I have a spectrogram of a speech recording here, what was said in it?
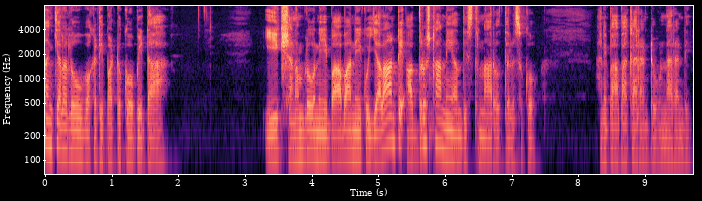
సంఖ్యలలో ఒకటి పట్టుకో బిడ్డ. ఈ క్షణంలో నీ బాబా నీకు ఎలాంటి అదృష్టాన్ని అందిస్తున్నారో తెలుసుకో. అని బాబాగారు అంటూ ఉన్నారండి.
